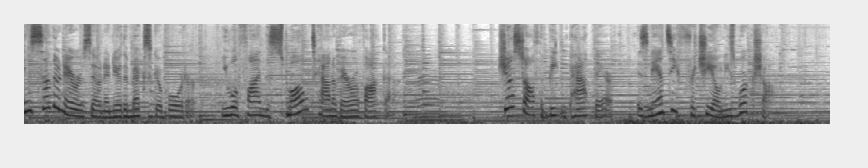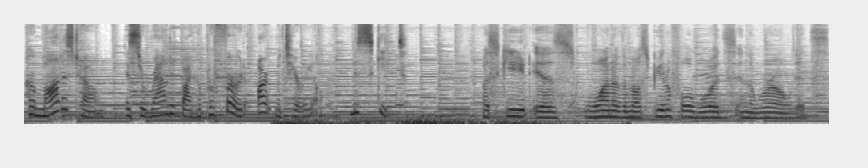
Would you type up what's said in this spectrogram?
In southern Arizona near the Mexico border, you will find the small town of Arivaca. Just off the beaten path there is Nancy Friccione's workshop. Her modest home is surrounded by her preferred art material, mesquite. Mesquite is one of the most beautiful woods in the world. It's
